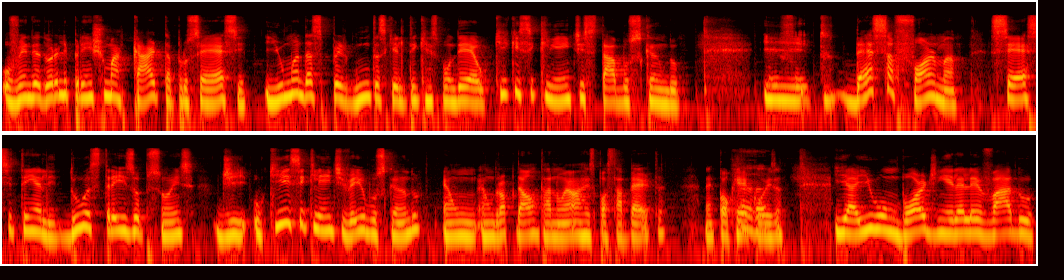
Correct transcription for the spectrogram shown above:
o vendedor ele preenche uma carta para o CS e uma das perguntas que ele tem que responder é o que, que esse cliente está buscando. E Perfeito. dessa forma, CS tem ali duas, três opções de o que esse cliente veio buscando. É um, é um drop-down, tá? Não é uma resposta aberta, né? Qualquer uhum. coisa. E aí o onboarding ele é levado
